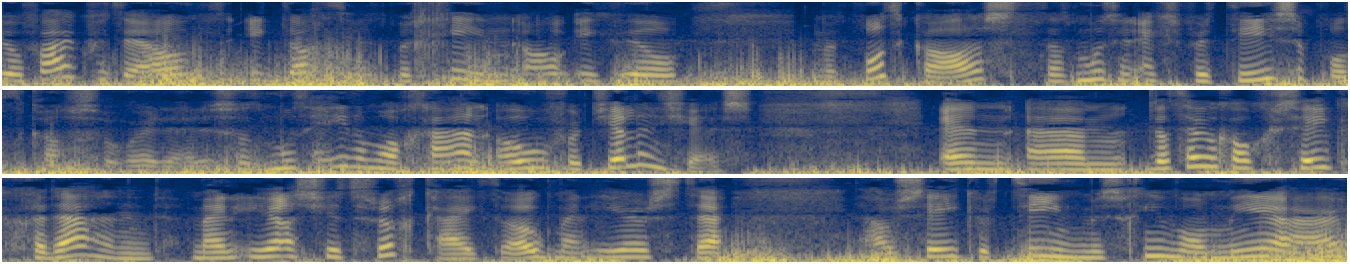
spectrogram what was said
heel vaak verteld. Ik dacht in het begin, oh, ik wil mijn podcast, dat moet een expertise podcast worden. Dus dat moet helemaal gaan over challenges. En um, dat heb ik ook zeker gedaan. Mijn, als je terugkijkt ook, mijn eerste, nou zeker tien, misschien wel meer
